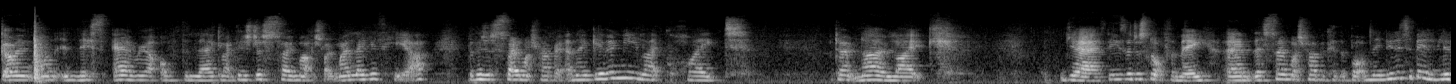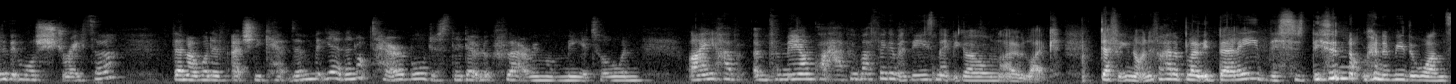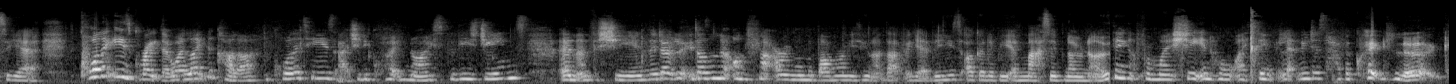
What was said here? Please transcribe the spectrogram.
going on in this area of the leg. Like there's just so much. Like my leg is here but there's just so much fabric. And they're giving me like quite i don't know like yeah these are just not for me. Um there's so much fabric at the bottom. They needed to be a little bit more straighter then I would have actually kept them. But yeah, they're not terrible, just they don't look flattering on me at all. And I have, and for me, I'm quite happy with my figure, but these make me go, oh no, like, definitely not. And if I had a bloated belly, this is these are not going to be the ones. So yeah, quality is great though. I like the colour. The quality is actually quite nice for these jeans um, and for Shein. They don't look, it doesn't look unflattering on the bum or anything like that. But yeah, these are going to be a massive no-no. Thing from my Shein haul, I think, let me just have a quick look.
